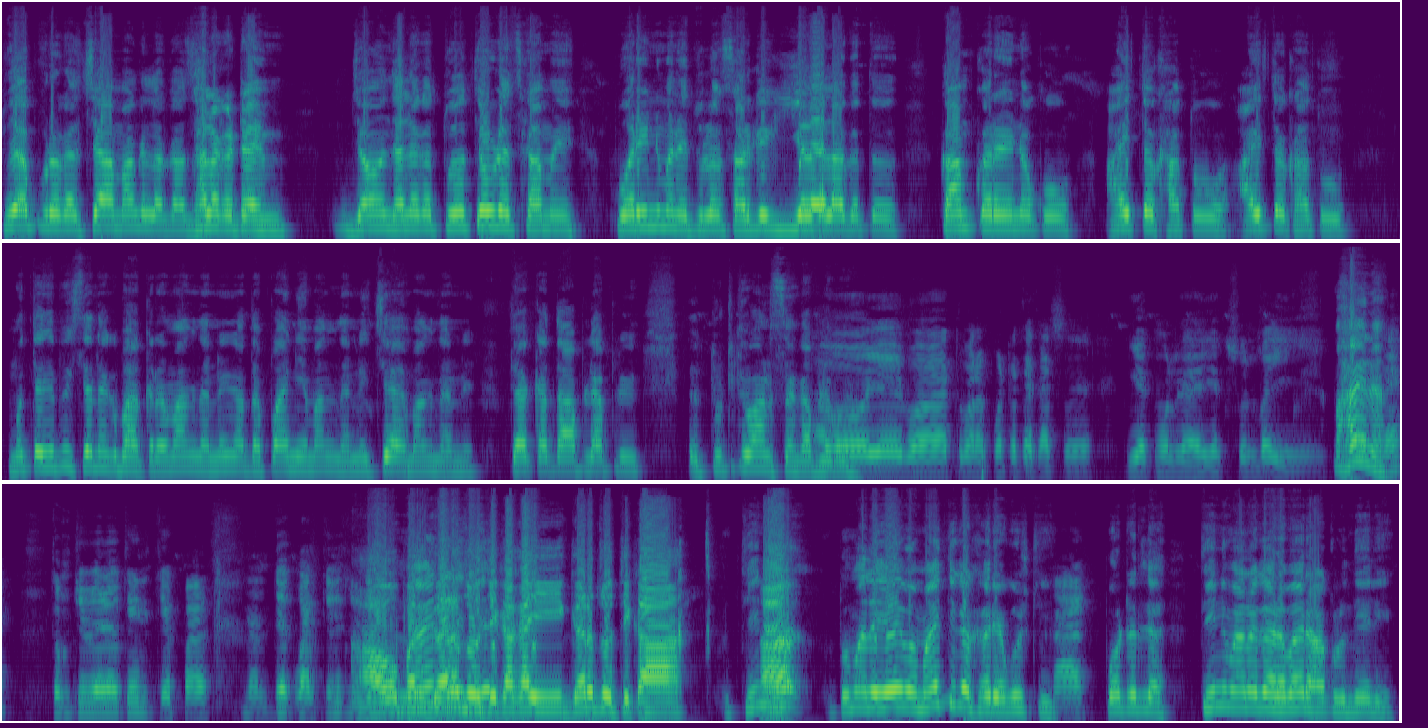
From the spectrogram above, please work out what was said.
तुझ्या पुरं चहा मागला का? झाला का टाइम जेवण झालं का? तुझं तेवढंच काम आहे. पोरीने म्हणे तुला सारखं येळायला लागत. काम कराय नको. आयतं खातो आयतं खातो. मग त्याच्यापेक्षा नाही का भाकऱ्या मागणार नाही आता पाणी मागणार नाही चहा मागणार नाही. त्या करता आपली आपली तुटकी वाण सांग आपल्या अहो, ये बा तुम्हाला पटत का असं? एक मुलगा एक सुनबाई. आहे ना. तुमची वेळ होती ते पा- देखभाल केली तुम्ही. अहो पण नाही, गरज नाही, होती का काही? गरज होती का? तिने हा? तुम्हाला ये माहिती का खऱ्या गोष्टी? काय? पोटातल्या तिने मला घराबाहेर हाकलून दिली.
